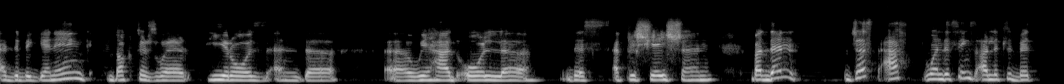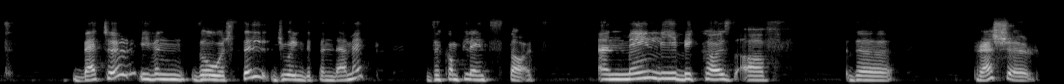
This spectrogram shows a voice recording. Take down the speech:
at the beginning, doctors were heroes and uh, uh, we had all uh, this appreciation. But then, just after when the things are a little bit better, even though we're still during the pandemic, the complaints start. And mainly because of the pressure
